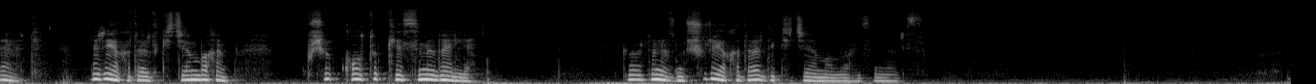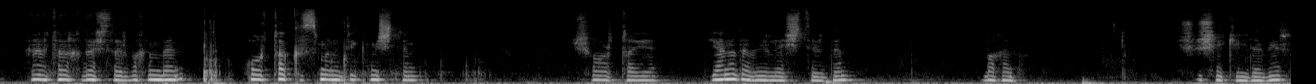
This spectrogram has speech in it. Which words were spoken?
Evet. Nereye kadar dikeceğim? Bakın. Şu koltuk kesimi belli. Gördünüz mü? Şuraya kadar dikeceğim Allah izin verirse. Evet arkadaşlar bakın ben orta kısmını dikmiştim. Şu ortayı yanı da birleştirdim. Bakın şu şekilde bir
